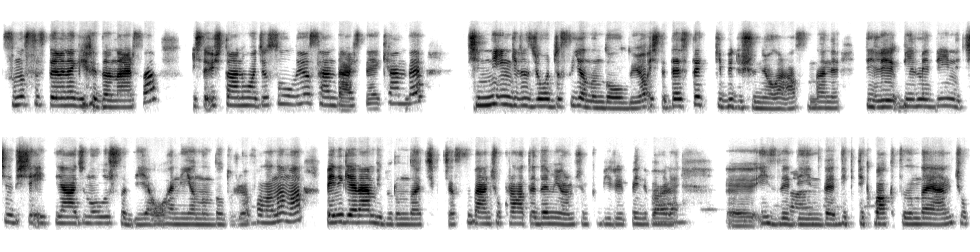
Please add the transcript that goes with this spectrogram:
Sınıf sistemine geri dönersem işte üç tane hocası oluyor sen dersteyken de Çinli İngilizce hocası yanında oluyor. İşte destek gibi düşünüyorlar aslında. Hani dili bilmediğin için bir şey ihtiyacın olursa diye o hani yanında duruyor falan ama beni gelen bir durumda açıkçası. Ben çok rahat edemiyorum çünkü biri beni böyle e, izlediğinde, dik dik baktığında yani çok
